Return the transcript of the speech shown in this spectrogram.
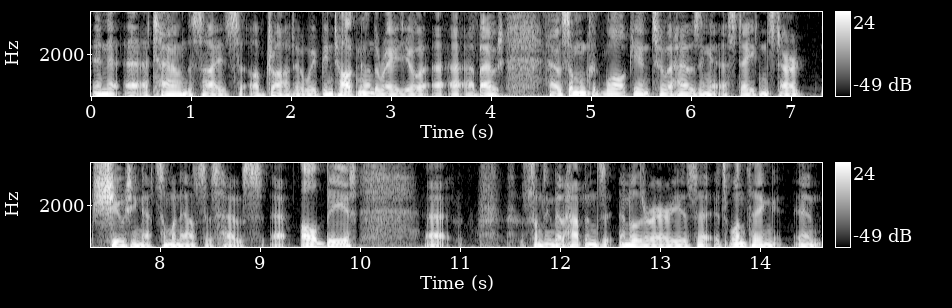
in a, a, town the size of Drogheda. We've been talking on the radio uh, uh, about how someone could walk into a housing estate and start shooting at someone else's house, uh, albeit uh, something that happens in other areas. Uh, it's one thing in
